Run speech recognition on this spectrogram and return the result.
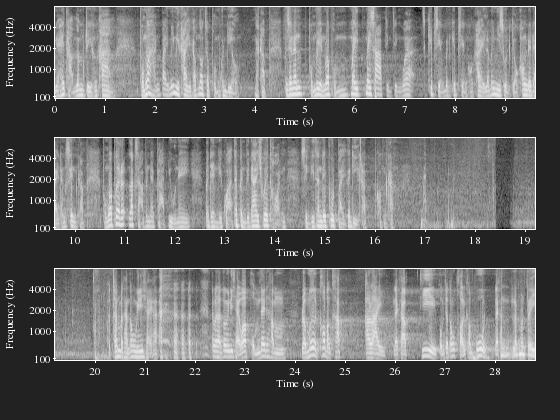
เนี่ยให้ถามรัฐมนตรีข้างๆ ผมว่าหันไปไม่มีใครครับนอกจากผมคนเดียวนะครับเพราะฉะนั้นผมเรียนว่าผมไม่ไม่ทราบจริง ๆ ว่าคลิปเสียงเป็นคลิปเสียงของใคร และไม่มีส่วนเกี่ยวข้องใดๆทั้งสิ้นครับ ผมว่าเพื่อรักษาบรรยากาศอยู่ในประเด็นดีกว่า ถ้าเป็นไปได้ช่วยถอนสิ่งที่ท่านได้พูดไปก็ดีครับขอบคุณครับ ท่านประธานต้องวินิจฉัยฮะท่านประธานต้องวินิจฉัยว่าผมได้ทำระเมิดข้อบังคับอะไรนะครับ ที่ผมจะต้องถอนคำพูดนะครับท่านรัฐมนตรี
